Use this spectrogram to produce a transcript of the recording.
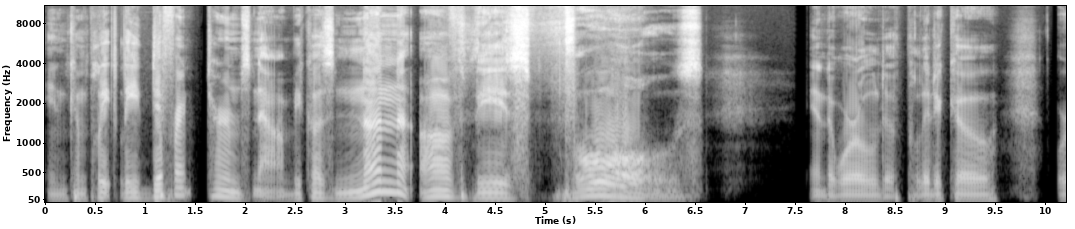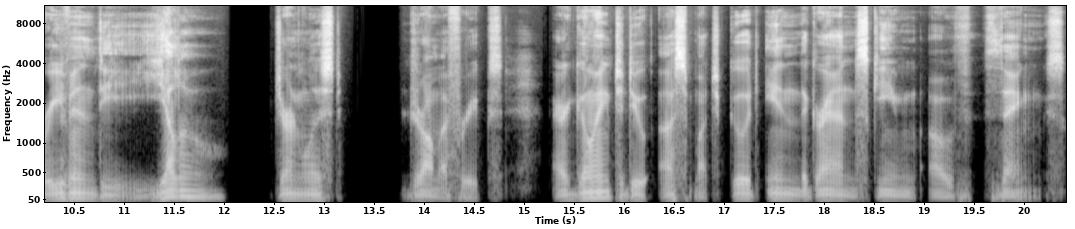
in completely different terms now because none of these fools in the world of Politico or even the yellow journalist drama freaks are going to do us much good in the grand scheme of things.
